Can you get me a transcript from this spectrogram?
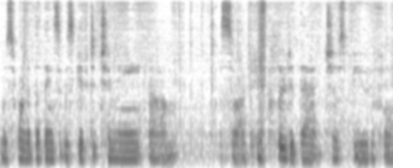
was one of the things that was gifted to me, um, so I've included that. Just beautiful.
